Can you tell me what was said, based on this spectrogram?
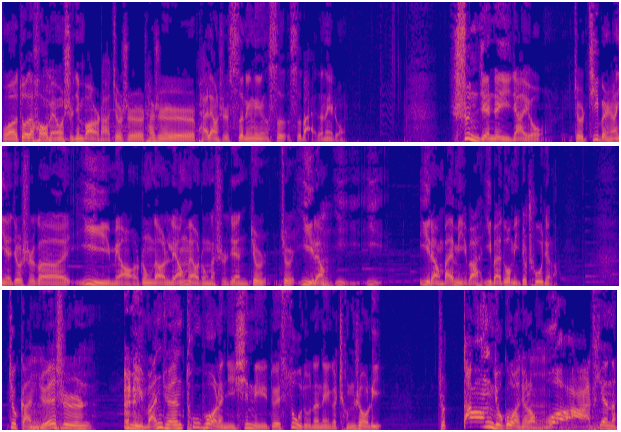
我坐在后边，我使劲抱着他，就是他是排量是四零零四四百的那种，瞬间这一加油，就是基本上也就是个一秒钟到两秒钟的时间，就是就是一两一一一一两百米吧，一百多米就出去了，就感觉是。你完全突破了你心里对速度的那个承受力，就当就过去了。哇，天哪！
